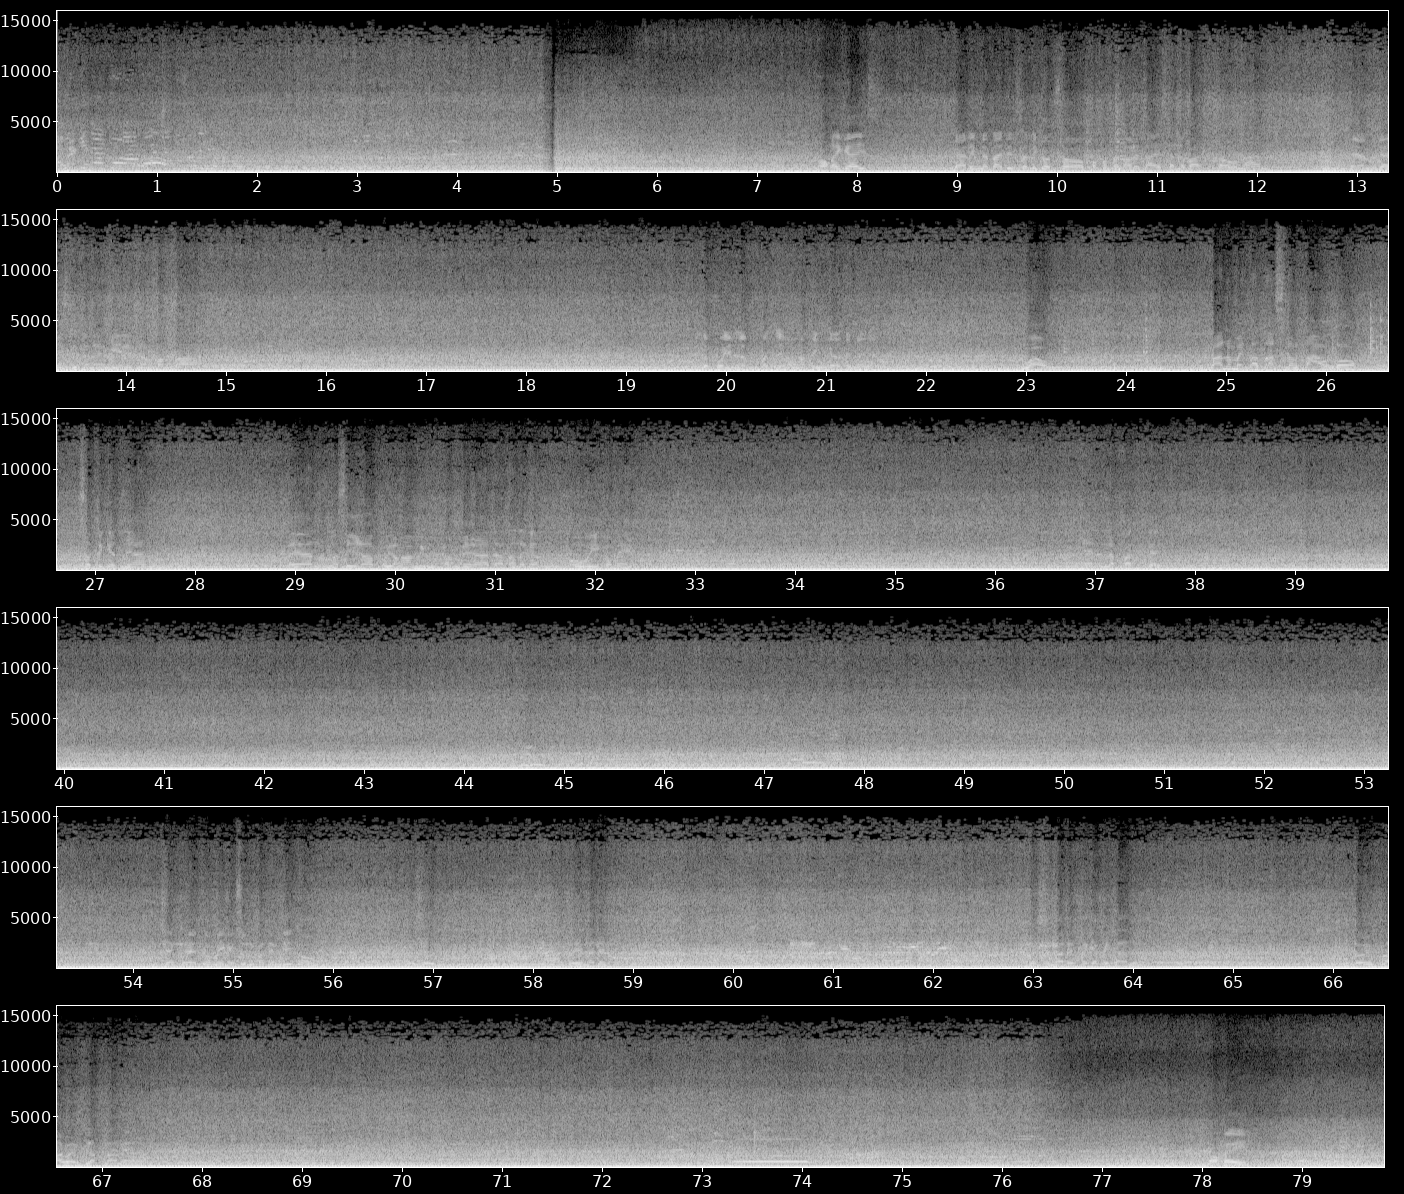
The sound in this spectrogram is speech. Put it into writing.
Ano ginagawa mo? Okay guys. Galing na tayo dito sa likod so papunta na ulit tayo sa labas, sa unahan. Ayan guys, dito na yung gilid ng bangka. Ito po yung lambat ng mga tingga, tingnan nyo. Wow. Paano may tataas ng tao to? Sa bigat niyan. Kaya nung nasira po yung aming pambirada, talagang uwi kami. Yan ang lambat guys. Siyempre ito, may gasol pa din dito. Gasol. At ayun ulit. Gasol na ulit na kapitan. Ito yung power block namin. Oh. Okay.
